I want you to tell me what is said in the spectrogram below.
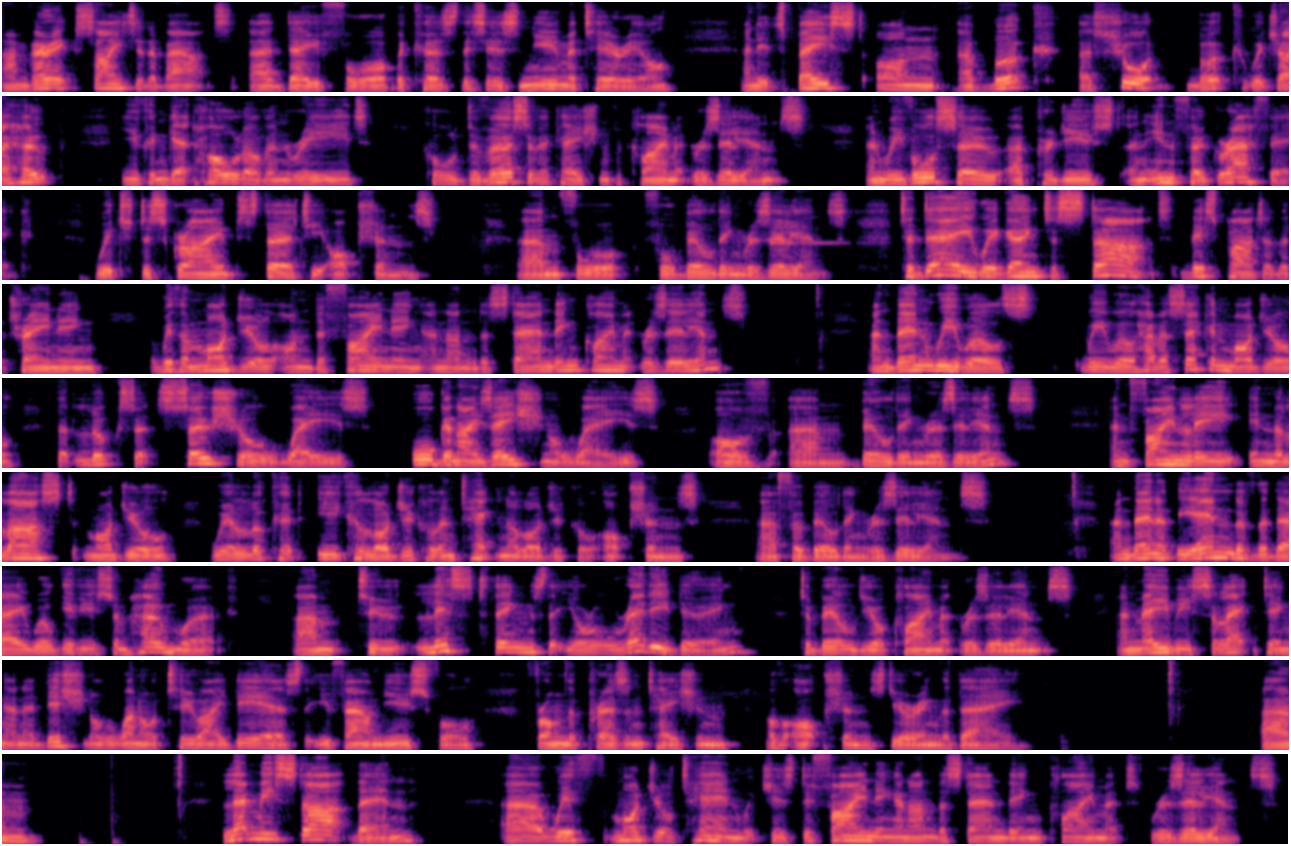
I'm very excited about uh, day four because this is new material and it's based on a book, a short book, which I hope you can get hold of and read called Diversification for Climate Resilience. And we've also uh, produced an infographic which describes 30 options um, for, for building resilience. Today, we're going to start this part of the training with a module on defining and understanding climate resilience. And then we will, we will have a second module that looks at social ways, organizational ways of um, building resilience. And finally, in the last module, we'll look at ecological and technological options uh, for building resilience. And then at the end of the day, we'll give you some homework um, to list things that you're already doing to build your climate resilience and maybe selecting an additional one or two ideas that you found useful from the presentation of options during the day. Um, let me start then uh, with module 10, which is defining and understanding climate resilience.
